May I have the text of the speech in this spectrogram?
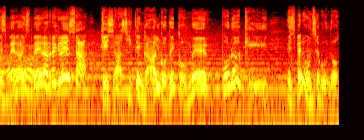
Espera, espera, regresa. Quizás sí tenga algo de comer por aquí. Espera un segundo.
